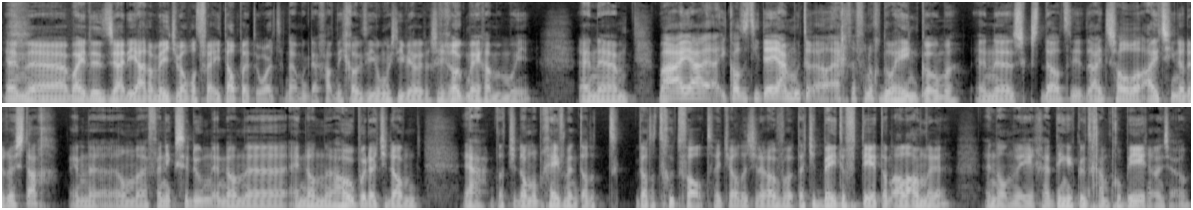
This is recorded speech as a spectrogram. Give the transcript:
En, eh, maar toen zeiden, ja, dan weet je wel wat voor etappe het wordt. Namelijk, daar gaan die grote jongens die willen zich ook mee gaan bemoeien. En, ehm, maar ja, ik had het idee, hij moet er wel echt even nog doorheen komen. En ik- dat, hij zal wel uitzien naar de rustdag. En om even niks te doen. En dan, en dan hopen dat je dan, ja, dat je dan op een gegeven moment dat het, dat het goed valt. Weet je wel? Dat je, erover, dat je het beter verteert dan alle anderen. En dan weer eh, dingen kunt gaan proberen en zo.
